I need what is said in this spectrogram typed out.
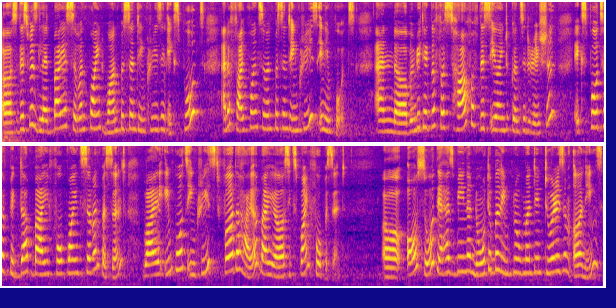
Uh, so this was led by a 7.1% increase in exports and a 5.7% increase in imports. And uh, when we take the first half of this year into consideration, exports have picked up by 4.7%, while imports increased further higher by 6.4%. Uh, uh, also, there has been a notable improvement in tourism earnings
